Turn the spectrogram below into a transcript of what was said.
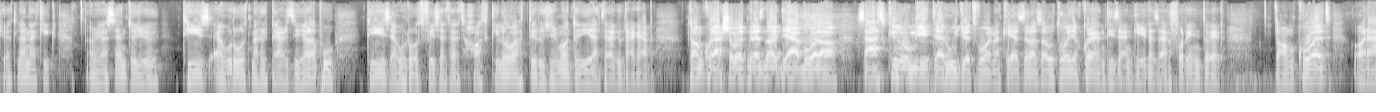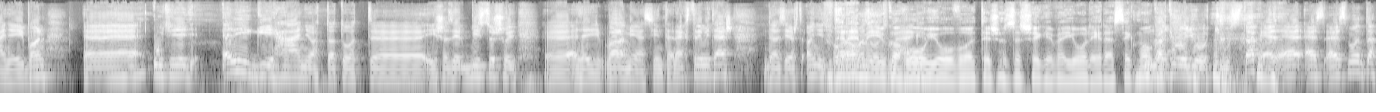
jött le nekik, ami azt jelenti, hogy ő 10 eurót, mert hogy percdíj alapú, 10 eurót fizetett 6 kWh, úgyhogy mondta, hogy illetve drágább tankolása volt, mert ez nagyjából a 100 km úgy jött volna ki ezzel az autó, hogy akkor olyan 12 ezer forintért tankolt arányaiban. Úgyhogy egy eléggé hányattatott, és azért biztos, hogy ez egy valamilyen szinten extremitás, de azért annyit De reméljük meg, a hó jó volt, és összességében jól érezték magukat. Nagyon jól csúsztak, e, e, ezt, ezt mondta,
